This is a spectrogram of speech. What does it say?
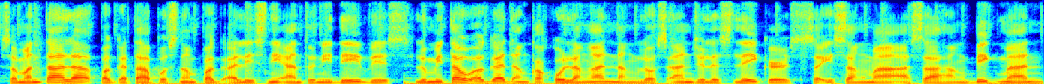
Samantala, pagkatapos ng pag-alis ni Anthony Davis, lumitaw agad ang kakulangan ng Los Angeles Lakers sa isang maaasahang big man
